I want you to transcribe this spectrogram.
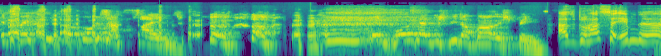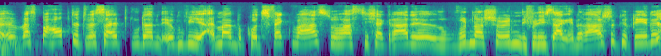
Jetzt möchte ich zur Botschaftzeit. ich bin froh, dass ich wieder bei euch bin. Also du hast ja eben äh, was behauptet, weshalb du dann irgendwie einmal kurz weg warst. Du hast dich ja gerade so wunderschön, ich will nicht sagen in Rage geredet,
